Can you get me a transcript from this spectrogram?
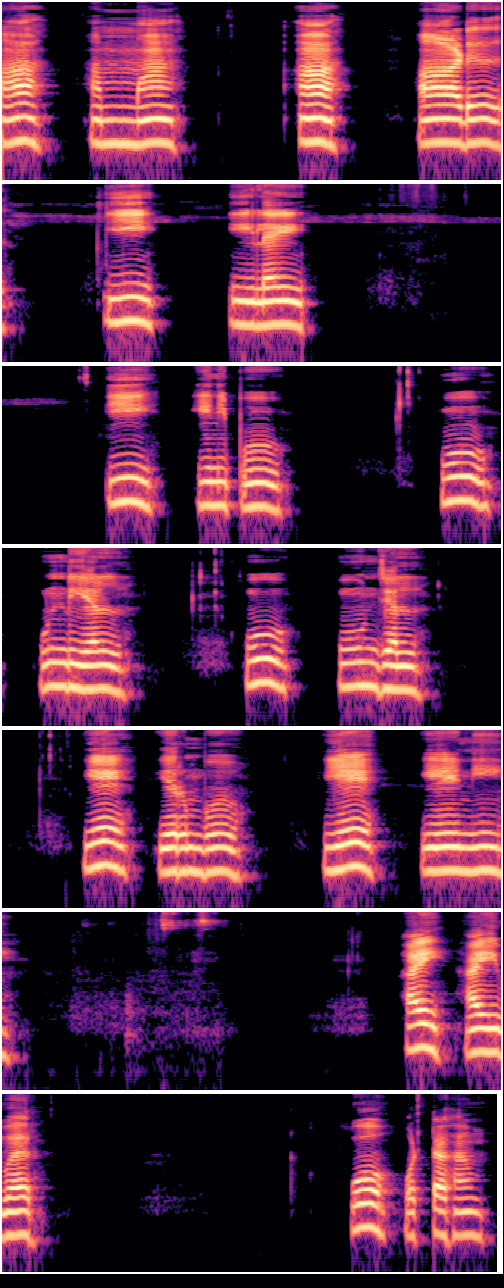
ஆ அம்மா. ஆ ஆடு. ஈ இலை. ஈ இனிப்பு. ஊ உண்டியல். ஊ ஊஞ்சல். ஏ எறும்பு. ஏ ஏனி ஐ ஐவர். ஓ ஒட்டகம்.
